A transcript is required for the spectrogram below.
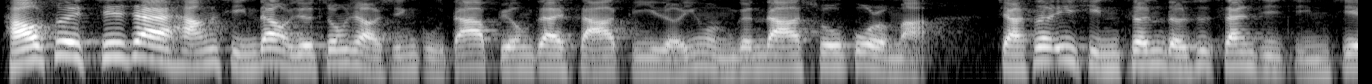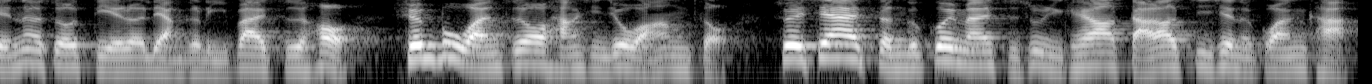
好，所以接下来行情，但我觉得中小型股大家不用再杀低了，因为我们跟大家说过了嘛。假设疫情真的是三级警戒，那时候跌了两个礼拜之后，宣布完之后，行情就往上走。所以现在整个贵买指数，你可以要达到季线的关卡，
